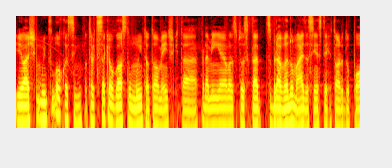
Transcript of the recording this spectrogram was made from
E eu acho muito louco, assim. Outra artista que eu gosto muito atualmente, que tá, para mim, é uma das pessoas que tá desbravando mais, assim, esse território do pop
